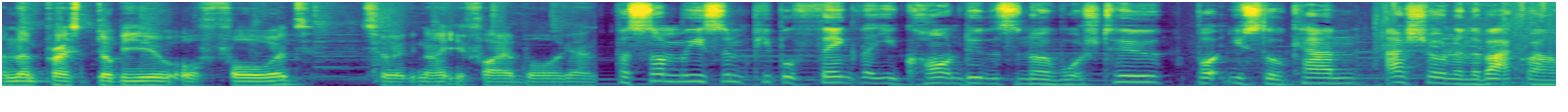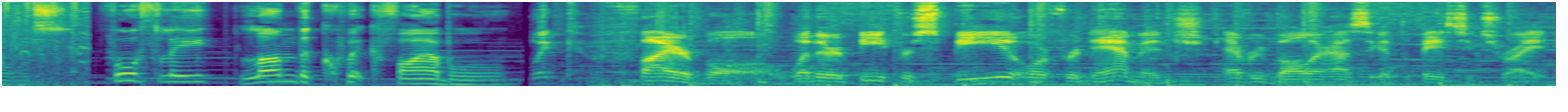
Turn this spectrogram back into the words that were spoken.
And then press W or forward to ignite your fireball again. For some reason, people think that you can't do this in Overwatch 2, but you still can, as shown in the background. Fourthly, learn the quick fireball. Quick Fireball. Whether it be for speed or for damage, every baller has to get the basics right.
